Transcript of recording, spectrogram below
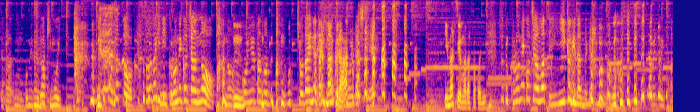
言ったから、うん、ごめん、それはキモいって。でもちょっと、その時に黒猫ちゃんの、あの、うん婚友さんの、あの、巨大な抱き枕を思い出して、いますよ、まだそこに。ちょっと黒猫ちゃんはって言いかけたんだけど、やめといた。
